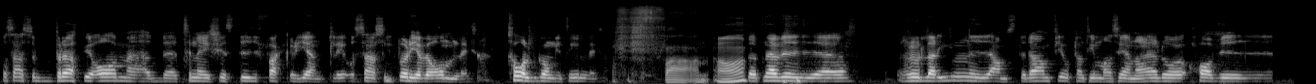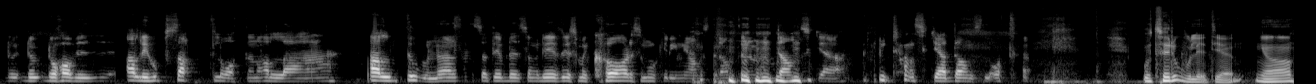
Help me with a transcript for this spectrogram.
och sen så bröt vi av med eh, Tenacious D, Fucker Gently och sen så började vi om liksom. 12 gånger till liksom. Fan. Ja. Så att när vi eh, rullar in i Amsterdam 14 timmar senare, då har vi, då, då, då har vi allihop satt låten, alla, all toner. Så att det blir som, det är som en kör som åker in i Amsterdam till den danska, danska danslåten. Otroligt ju. Ja.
